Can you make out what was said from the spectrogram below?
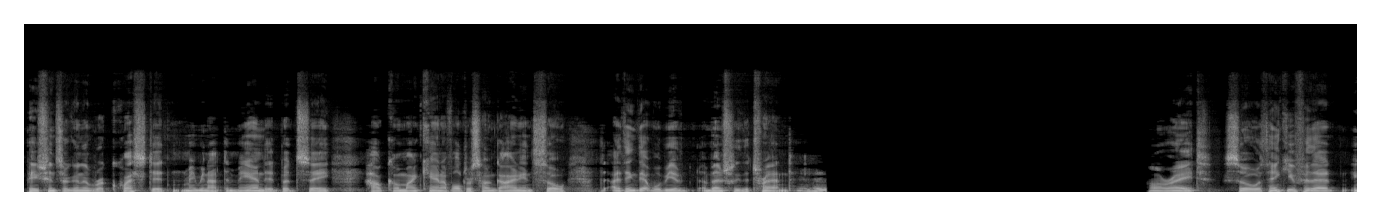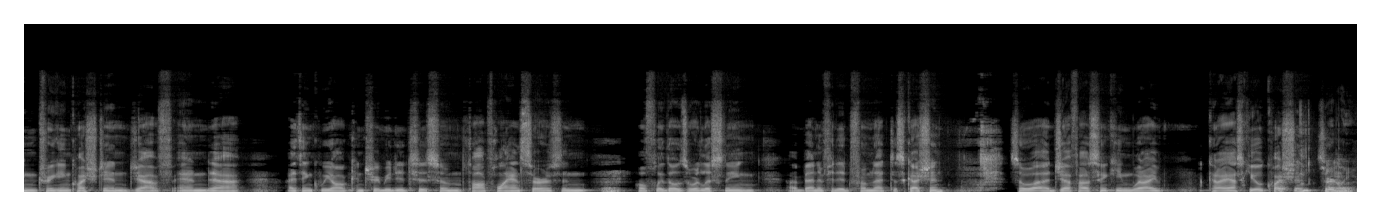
patients are going to request it, maybe not demand it, but say, how come I can't have ultrasound guidance? So I think that will be eventually the trend. Mm-hmm. All right. So thank you for that intriguing question, Jeff. And uh, I think we all contributed to some thoughtful answers, and hopefully those who are listening uh, benefited from that discussion. So, uh, Jeff, I was thinking, would I could I ask you a question? Certainly.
